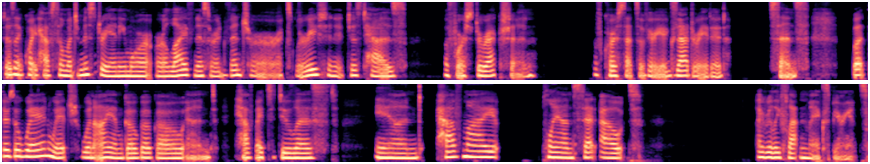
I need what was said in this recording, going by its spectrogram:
doesn't quite have so much mystery anymore, or aliveness, or adventure, or exploration. It just has a forced direction. Of course, that's a very exaggerated sense, but there's a way in which when I am go, go, go and have my to do list and have my plan set out, I really flatten my experience.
